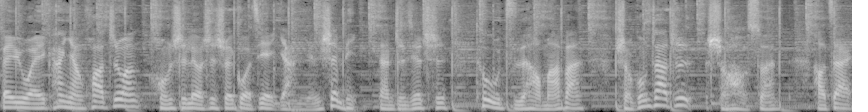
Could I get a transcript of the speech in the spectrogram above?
被誉为抗氧化之王，红石榴是水果界养颜圣品，但直接吃兔子好麻烦，手工榨汁手好酸。好在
